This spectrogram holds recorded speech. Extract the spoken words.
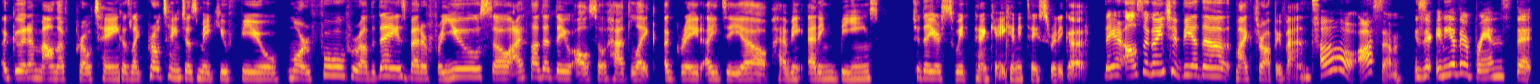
a good amount of protein because like protein just make you feel more full throughout the day is better for you. So i thought that they also had like a great idea of having adding beans to their sweet pancake and it tastes really good. They are also going to be at the mic drop event. Oh awesome. Is there any other brands that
